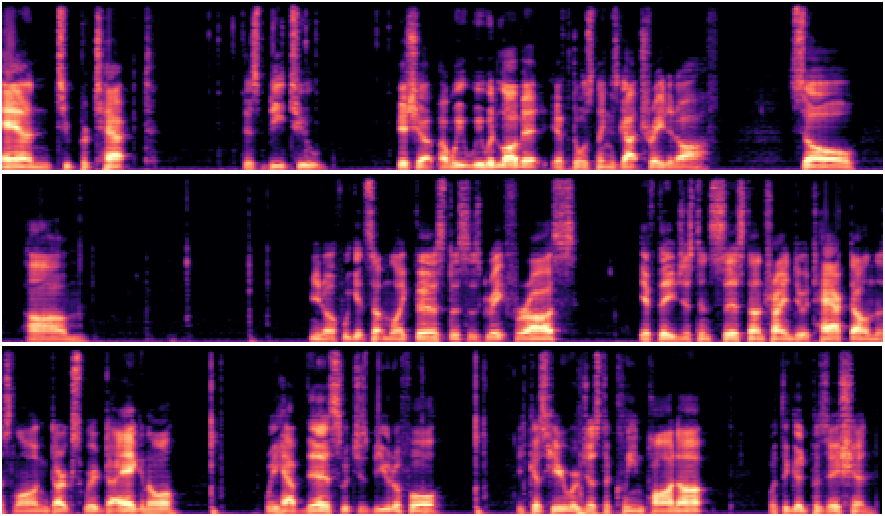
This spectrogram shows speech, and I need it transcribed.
and to protect this b2 bishop. And we, we would love it if those things got traded off. So, um, you know, if we get something like this, this is great for us. If they just insist on trying to attack down this long dark squared diagonal, we have this, which is beautiful because here we're just a clean pawn up with a good position.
